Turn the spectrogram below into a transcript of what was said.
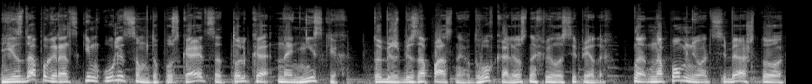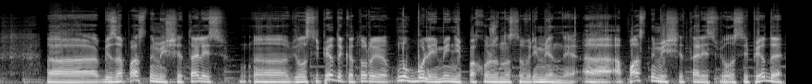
Езда по городским улицам допускается только на низких, то бишь безопасных двухколесных велосипедах. Напомню от себя, что э, безопасными считались э, велосипеды, которые, ну, более-менее похожи на современные, а опасными считались велосипеды,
